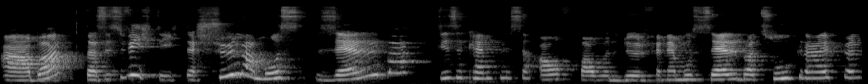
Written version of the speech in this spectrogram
Aber das ist wichtig. Der Schüler muss selber diese Kenntnisse aufbauen dürfen. Er muss selber zugreifen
